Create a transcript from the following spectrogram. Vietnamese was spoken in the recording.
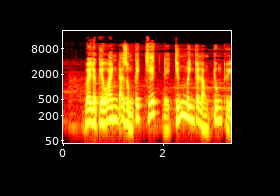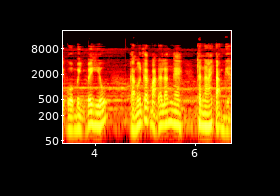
vậy là Kiều Anh đã dùng cái chết để chứng minh cho lòng trung thủy của mình với Hiếu. Cảm ơn các bạn đã lắng nghe. Thân ái tạm biệt.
